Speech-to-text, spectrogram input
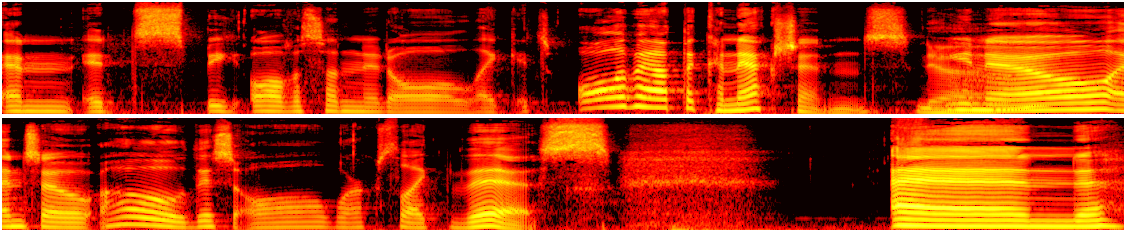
and it's be- all of a sudden it all like it's all about the connections, Yeah. you know. And so, oh, this all works like this, and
